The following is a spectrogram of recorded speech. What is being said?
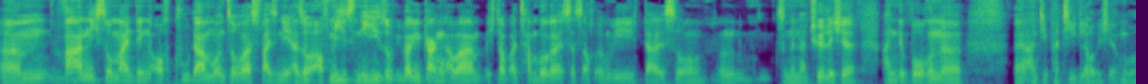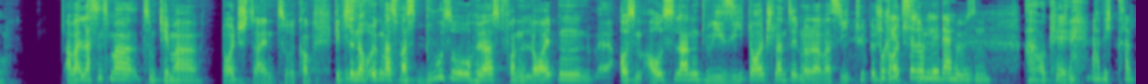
Ähm, war nicht so mein Ding, auch Kudamm und sowas, weiß ich nicht. Also auf mich ist nie so übergegangen, aber ich glaube, als Hamburger ist das auch irgendwie, da ist so, so, ein, so eine natürliche, angeborene äh, Antipathie, glaube ich, irgendwo. Aber lass uns mal zum Thema Deutschsein zurückkommen. Gibt es denn noch irgendwas, was du so hörst von Leuten äh, aus dem Ausland, wie sie Deutschland sehen oder was sie typisch deutsch Brezel finden? und Lederhösen. Ah, okay. Habe ich gerade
